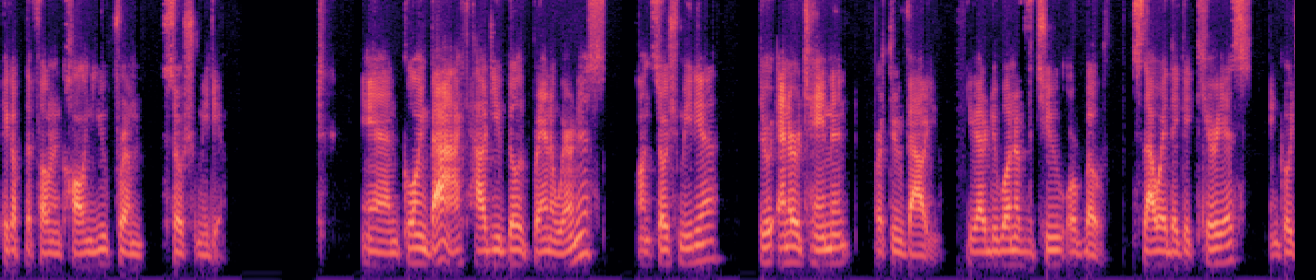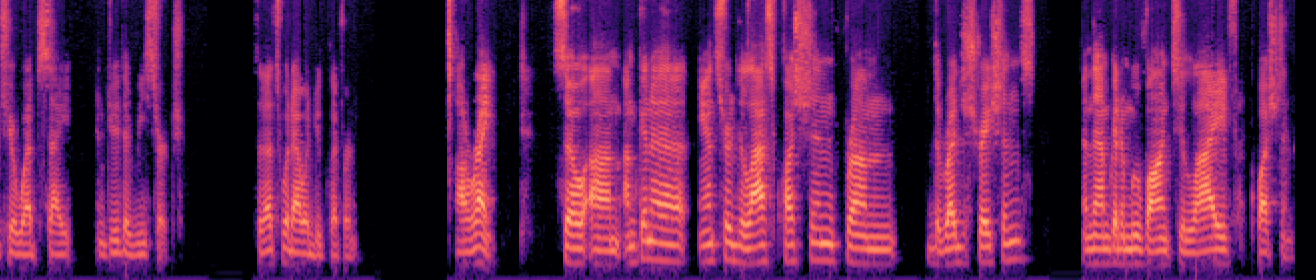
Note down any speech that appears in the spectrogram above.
pick up the phone and calling you from social media. And going back, how do you build brand awareness on social media? Through entertainment or through value. You got to do one of the two or both. So that way they get curious and go to your website and do the research. So that's what I would do, Clifford. All right. So um, I'm going to answer the last question from the registrations, and then I'm going to move on to live questions.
